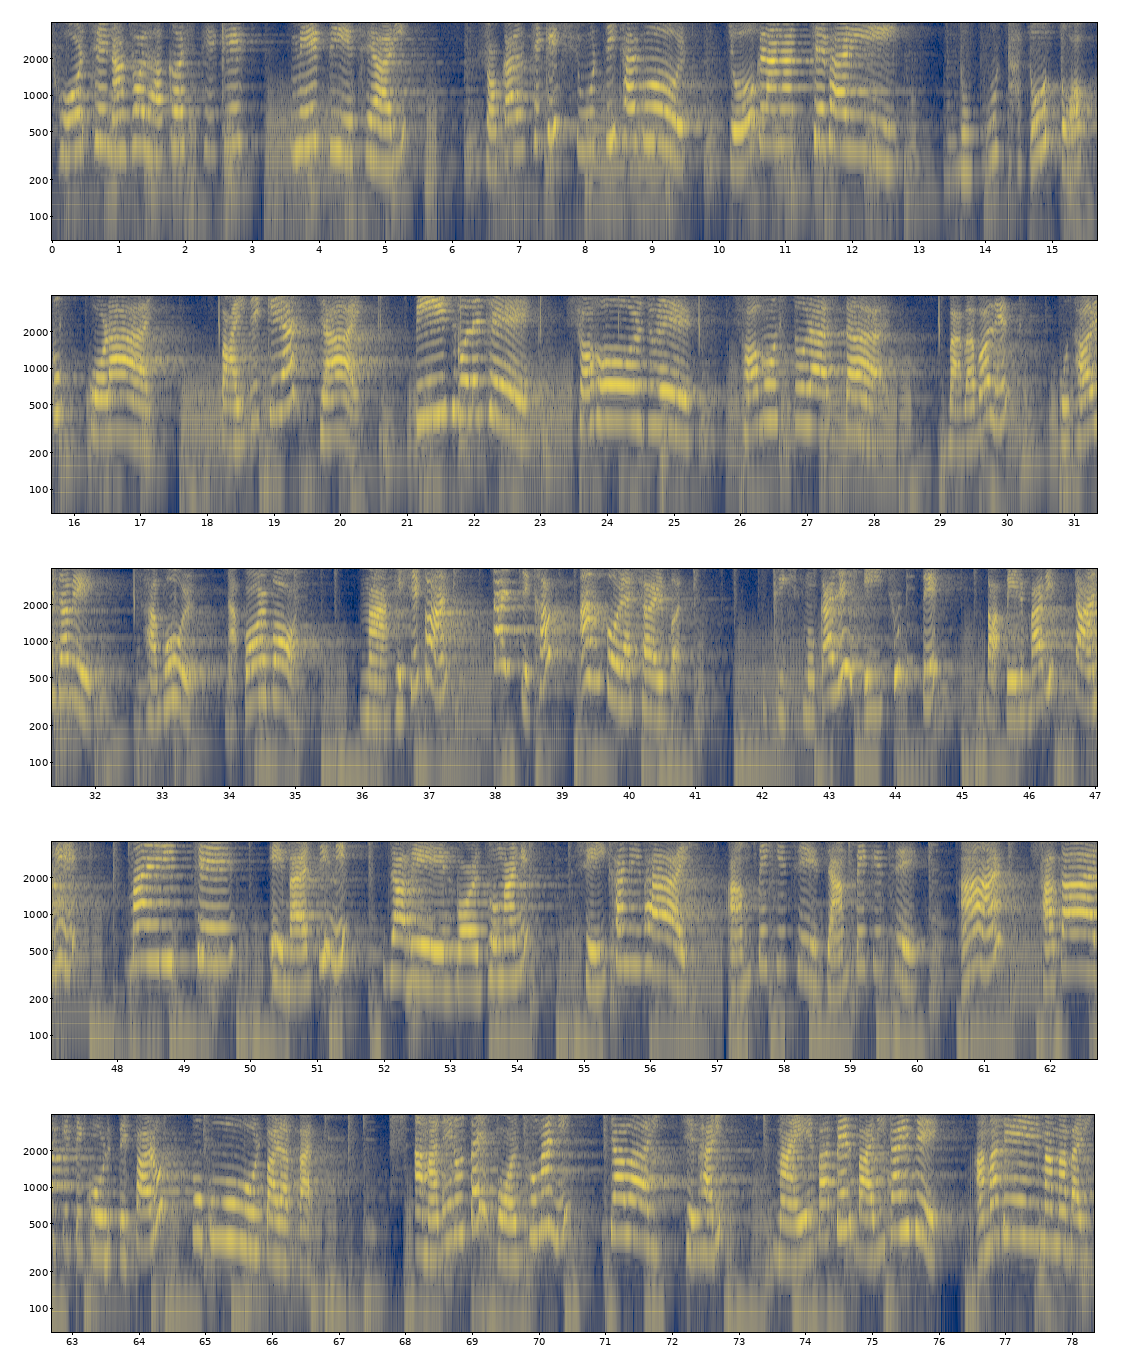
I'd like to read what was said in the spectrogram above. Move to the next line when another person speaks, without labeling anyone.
ঝরছে না জল আকাশ থেকে, মেঘ দিয়েছে আড়ি। সকাল থেকে সূর্যি ঠাকুর, চোখ রাঙাচ্ছে ভারী। দুপুরটা তো তপ্ত কড়াই, বাইরে কে আর যায়? পিচ গলেছে শহর জুড়ে। সমস্ত রাস্তায়। বাবা বলেন, কোথায় যাবে? সাগর না পর্বত? মা হেসে কন, তার চেখা আম পোড়া শরবত। গ্রীষ্মকালের এই ছুটিতে বাপের বাড়ির টানে মায়ের ইচ্ছে। এবার তিনি যাবেন বর্ধমানে। সেইখানে ভাই। আম পেকেছে, জাম পেকেছে। আর সাঁতার কেটে করতে পারো পুকুর পাড়াপার আমাদেরও তাই বর্ধমানে যাওয়ার ইচ্ছে ভারী। মায়ের বাপের বাড়িটাই যে আমাদের মামা বাড়ি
